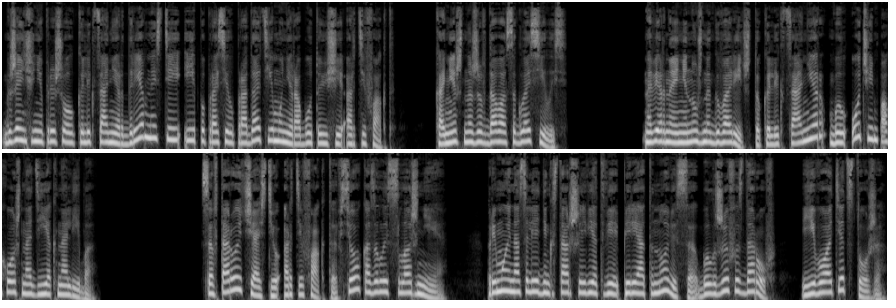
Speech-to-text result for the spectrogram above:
к женщине пришел коллекционер древностей и попросил продать ему неработающий артефакт. Конечно же, вдова согласилась. Наверное, не нужно говорить, что коллекционер был очень похож на Дьекна Либо. Со второй частью артефакта все оказалось сложнее. Прямой наследник старшей ветви Периата Новиса был жив и здоров, его отец тоже.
